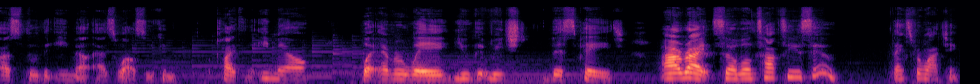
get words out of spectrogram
us through the email as well. So you can apply to the email, whatever way you get reached this page. All right, so we'll talk to you soon. Thanks for watching.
